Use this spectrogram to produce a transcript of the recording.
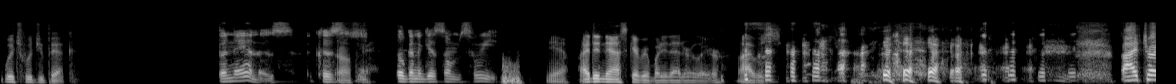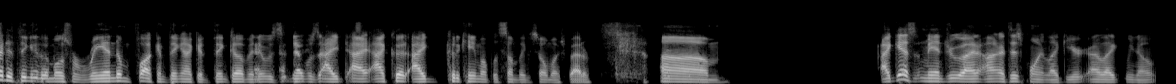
which would you pick? Bananas because Okay. you're still gonna get something sweet. Yeah, I didn't ask everybody that earlier. I was. I tried to think of the most random fucking thing I could think of, and it was that was I I, I could I could have came up with something so much better. Um, I guess, man, Drew. I, I, at this point, like you're, I like you know,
